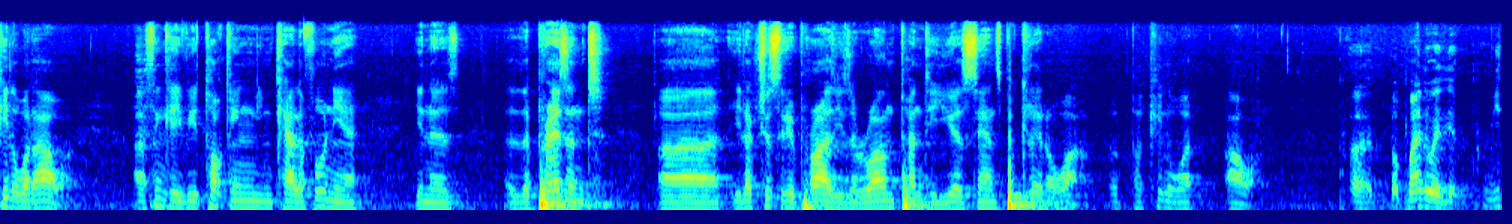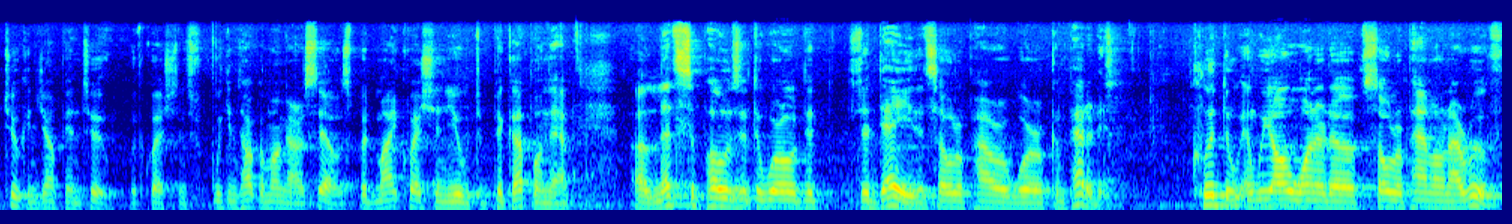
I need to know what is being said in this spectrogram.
kilowatt hour. I think if you're talking in California, you know, the present uh, electricity price is around 20 US cents per kilowatt, uh, per kilowatt hour. Uh, but by the way, the- you two can jump in too with questions. We can talk among ourselves. But my question to you, to pick up on that, uh, let's suppose that the world that today that solar power were competitive. Could the, and we all wanted a solar panel on our roof.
